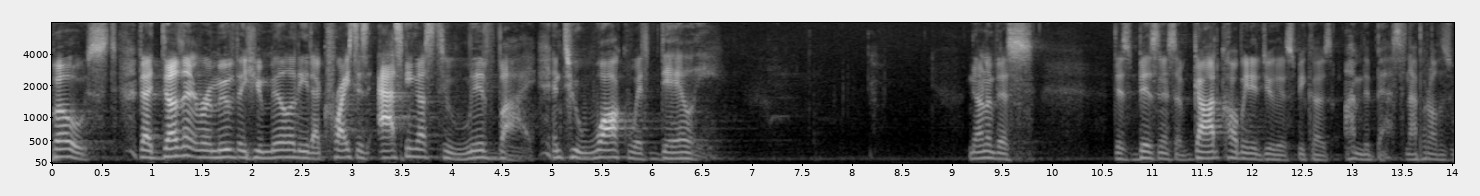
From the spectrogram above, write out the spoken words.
boast, that doesn't remove the humility that Christ is asking us to live by and to walk with daily. None of this, this business of God called me to do this because I'm the best and I put all this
